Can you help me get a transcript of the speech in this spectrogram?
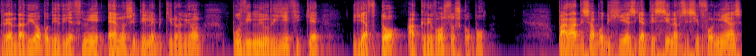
1932 από τη Διεθνή Ένωση Τηλεπικοινωνιών που δημιουργήθηκε γι' αυτό ακριβώς το σκοπό. Παρά τις αποτυχίες για τη σύναψη συμφωνίας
